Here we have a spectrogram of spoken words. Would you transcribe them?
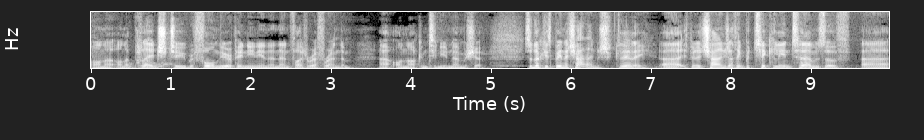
on a, on a pledge to reform the European Union and then fight a referendum uh, on our continued membership. So, look, it's been a challenge, clearly. Uh, it's been a challenge, I think, particularly in terms of uh,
